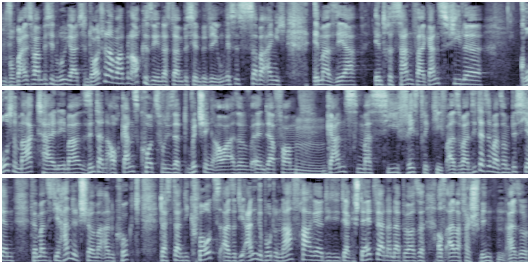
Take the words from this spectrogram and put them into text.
wobei es war ein bisschen ruhiger als in Deutschland, aber hat man auch gesehen, dass da ein bisschen Bewegung ist ist es aber eigentlich immer sehr interessant, weil ganz viele große Marktteilnehmer sind dann auch ganz kurz vor dieser Witching Hour, also in der Form hm. ganz massiv restriktiv. Also man sieht das immer so ein bisschen, wenn man sich die Handelsschirme anguckt, dass dann die Quotes, also die Angebot und Nachfrage, die, die da gestellt werden an der Börse, auf einmal verschwinden. Also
